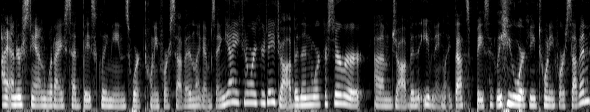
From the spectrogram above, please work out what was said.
I understand what I said basically means work 24 7. Like I'm saying, yeah, you can work your day job and then work a server um, job in the evening. Like that's basically you working 24 7.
